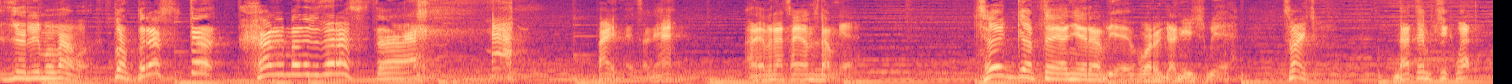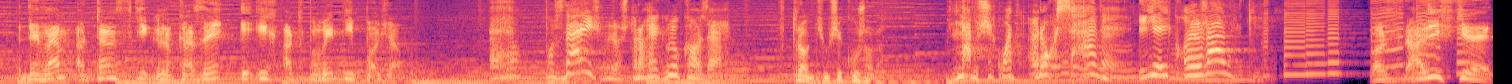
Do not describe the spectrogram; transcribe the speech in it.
zrymowało. Po prostu hormon wzrostu. Ha! Fajne, co nie? Ale wracając do mnie. Czego to ja nie robię w organizmie? Słuchajcie, na ten przykład dbam o cząstki glukozy i ich odpowiedni poziom. E, poznaliśmy już trochę glukozę. Wtrącił się kurzol. Na przykład Roxanę i jej koleżanki. Poznaliście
